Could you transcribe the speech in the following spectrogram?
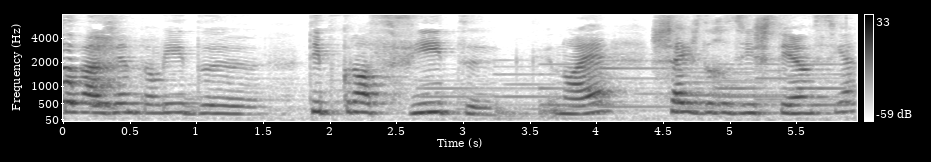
toda a gente ali de tipo crossfit, não é? cheios de resistência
